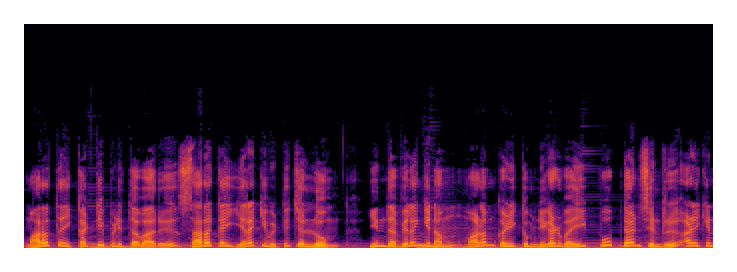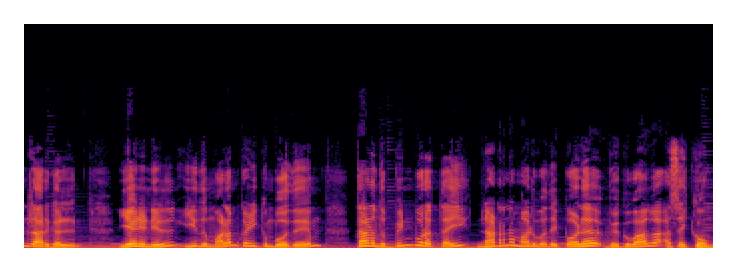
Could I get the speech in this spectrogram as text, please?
மரத்தை கட்டிப்பிடித்தவாறு சரக்கை இறக்கிவிட்டு செல்லும். இந்த விலங்கினம் மலம் கழிக்கும் நிகழ்வை பூப் டான்ஸ் என்று அழைக்கின்றார்கள். ஏனெனில் இது மலம் கழிக்கும் போது தனது பின்புறத்தை நடனமாடுவதைப் போல வெகுவாக அசைக்கும்.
